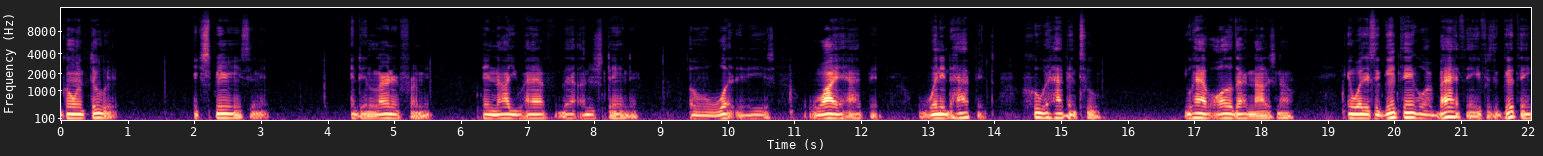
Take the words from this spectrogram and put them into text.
going through it, experiencing it, and then learning from it. And now you have that understanding of what it is, why it happened, when it happened, who it happened to. You have all of that knowledge now. And whether it's a good thing or a bad thing, if it's a good thing,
